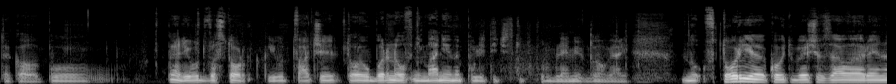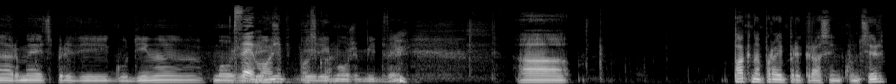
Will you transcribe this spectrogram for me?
такова, по нали, от възторг и от това, че той е обърнал внимание на политическите проблеми в България. Но втория, който беше в зала Арена Армеец преди година, може две, би, може би, или може би две, а, пак направи прекрасен концерт.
